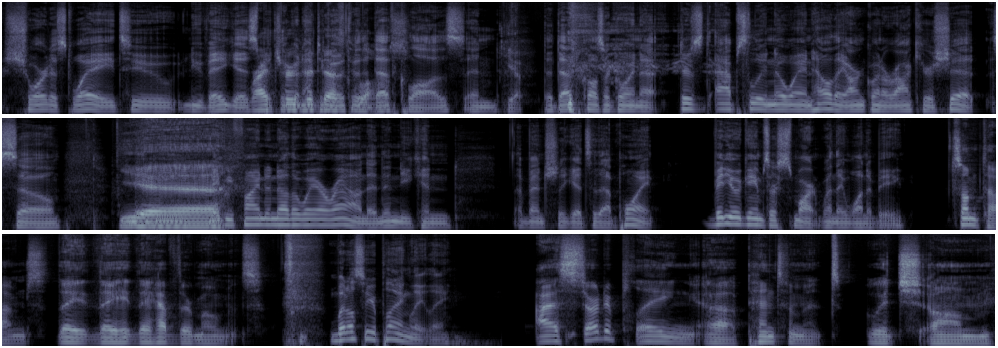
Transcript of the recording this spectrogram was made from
shortest way to New Vegas, right but you're going to have to go through the death claws, and yep. the death claws are going to. There's absolutely no way in hell they aren't going to rock your shit. So yeah, maybe, maybe find another way around, and then you can eventually get to that point. Video games are smart when they want to be. Sometimes they they they have their moments. what else are you playing lately? I started playing uh, Pentiment, which um,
